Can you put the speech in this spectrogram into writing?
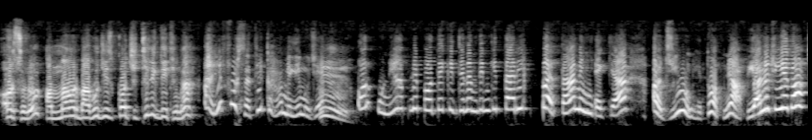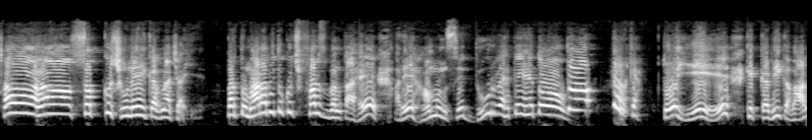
और सुनो अम्मा और बाबूजी को चिट्ठी लिख दी थी ना। अरे फुर्सत ही कहाँ मिली मुझे। हम्म। और उन्हें अपने पोते के जन्मदिन की तारीख पता नहीं है क्या? अजी उन्हें तो अपने आप ही आना चाहिए था। हाँ हाँ सब कुछ उन्हें ही करना चाहिए। पर तुम्हारा भी तो कुछ फ़र्ज़ बनता है। अरे हम उनसे दूर रहते हैं तो तो तो क्या? तो ये कि कभी कभार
